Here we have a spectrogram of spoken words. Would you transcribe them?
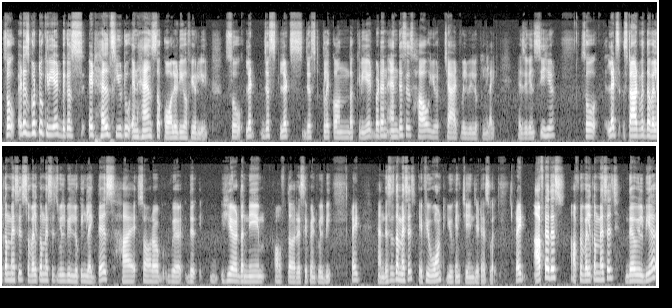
So it is good to create because it helps you to enhance the quality of your lead. So let just let's just click on the create button and this is how your chat will be looking like. As you can see here so let's start with the welcome message. So welcome message will be looking like this. Hi Saurabh where the here the name of the recipient will be right? And this is the message. If you want you can change it as well right? After this after welcome message there will be a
